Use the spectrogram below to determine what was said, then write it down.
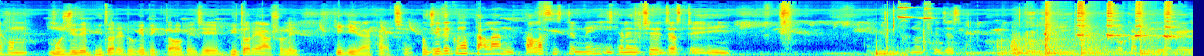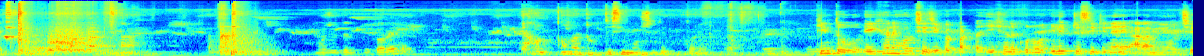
এখন মসজিদের ভিতরে ঢুকে দেখতে হবে যে ভিতরে আসলে কি কি রাখা আছে। মসজিদে কোনো তালা তালা সিস্টেম নেই। এখানে হচ্ছে জাস্ট এই হচ্ছে জাস্ট হ্যাঁ। মসজিদের ভিতরে এখন আমরা ঢুকতেছি মসজিদের ভিতরে। কিন্তু এইখানে হচ্ছে যে ব্যাপারটা, এখানে কোনো ইলেকট্রিসিটি নেই আর আমি হচ্ছে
